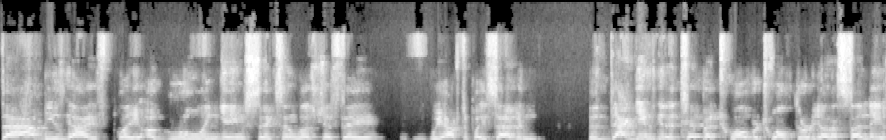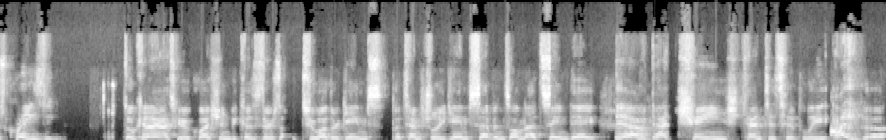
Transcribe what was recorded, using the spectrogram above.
To have these guys play a grueling game six, and let's just say we have to play seven, that game's going to tip at 12 or 12.30 on a Sunday is crazy. So can I ask you a question? Because there's two other games, potentially game sevens on that same day. Yeah. Would that change tentatively? I, the,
